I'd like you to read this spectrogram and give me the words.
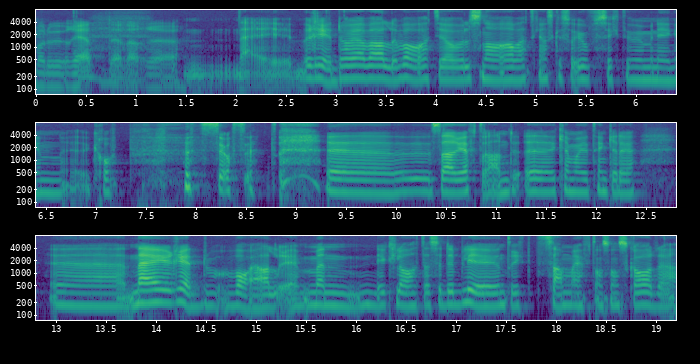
var du rädd? Eller, eh, Mm, Nej, rädd har jag väl aldrig varit. Jag har väl snarare varit ganska så oförsiktig med min egen eh, kropp. så sett. Eh, så här i efterhand eh, kan man ju tänka det. Uh, nej, rädd var jag aldrig. Men det är klart, alltså, det blir ju inte riktigt samma efter en sån skada.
